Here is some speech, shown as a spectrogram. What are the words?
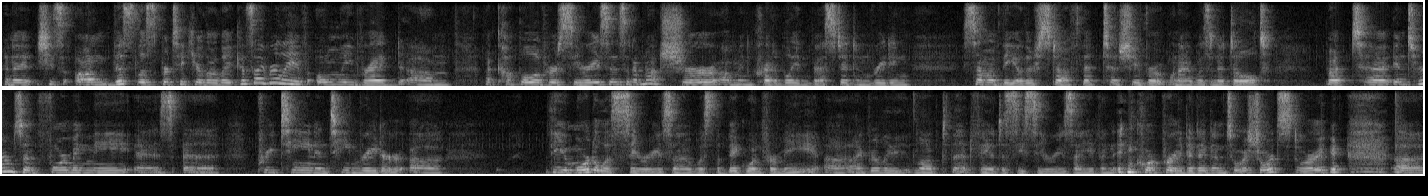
and I, she's on this list particularly because I really have only read um, a couple of her series, and I'm not sure I'm incredibly invested in reading some of the other stuff that uh, she wrote when I was an adult. But uh, in terms of forming me as a preteen and teen reader, uh, the Immortalist series uh, was the big one for me. Uh, I really loved that fantasy series. I even incorporated it into a short story, uh,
